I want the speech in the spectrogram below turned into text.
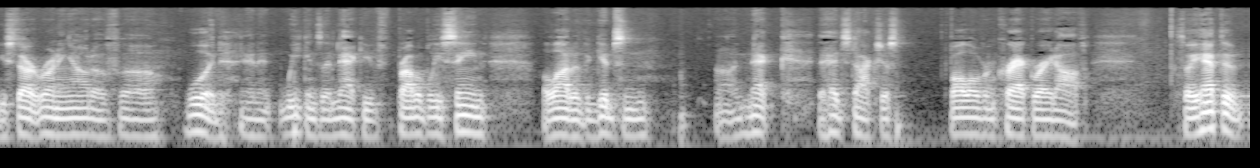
you start running out of uh, wood and it weakens the neck. You've probably seen a lot of the Gibson uh, neck, the headstocks just fall over and crack right off. So you have to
